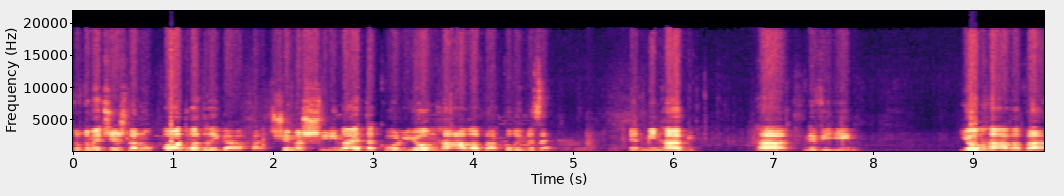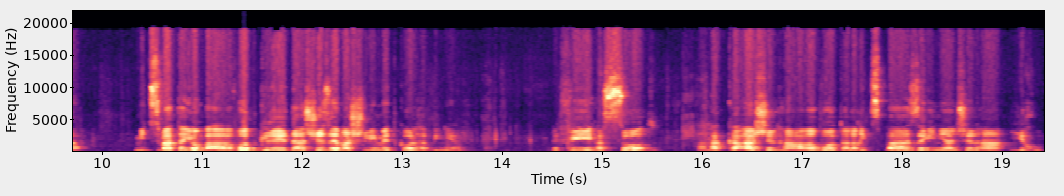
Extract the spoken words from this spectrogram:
זאת אומרת שיש לנו עוד מדרגה אחת שמשלימה את הכל, יום הערבה קוראים לזה, כן, מנהג הנביאים, יום הערבה, מצוות היום בערבות גרדה, שזה משלים את כל הבניין. לפי הסוד, ההקאה של הערבות על הרצפה זה עניין של הייחוד,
